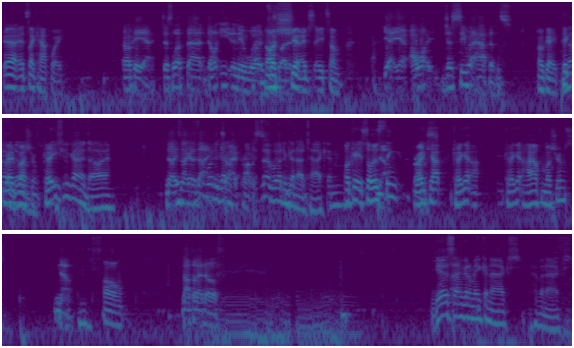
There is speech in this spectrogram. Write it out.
yeah, it's like halfway. Okay, yeah. Just let that. Don't eat any wood. Oh just let it- shit! I just ate some. yeah, yeah. I want just see what happens. Okay, pick No, red don't. mushroom. Can I Is eat? he gonna die? No, he's not gonna die. wood Try, gonna- I Is promise. the wood gonna attack him? Okay, so this No, thing, promise. red cap. Can I get? Can I get high off of mushrooms? No, Oh, not that I know of. Yes, I'm gonna make an axe. Have an axe.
